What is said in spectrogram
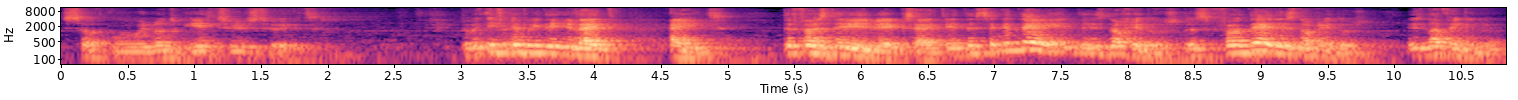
So we will not get used to it. But if every day you light eight, the first day you'll be excited, the second day there is no chidush. The third day there is no chidush. There is nothing new.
